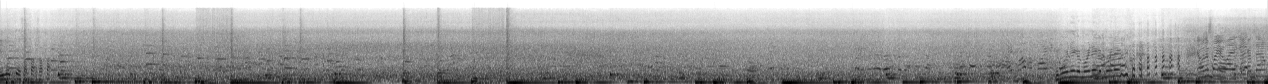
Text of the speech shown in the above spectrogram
Ilog to, sapa, sapa. Morning, good morning, good morning. Yung walang bayo. Ang ganda ng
